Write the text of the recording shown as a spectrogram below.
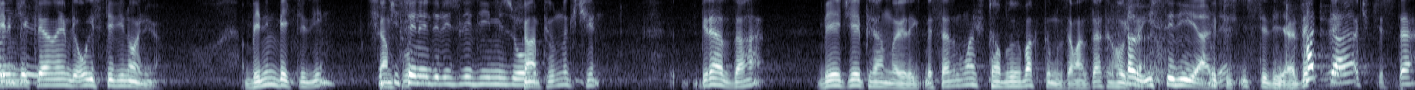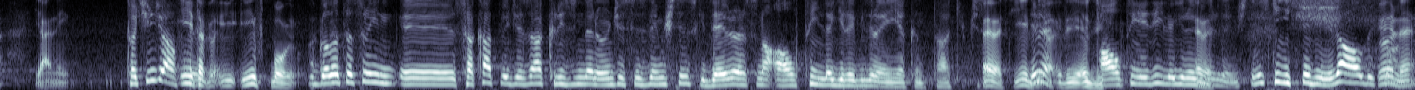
benim önce- beklemem de o istediğini oynuyor. Benim beklediğim İki şampiyon, senedir izlediğimiz o şampiyonluk için biraz daha BC planlarıyla gitmesi lazım ama şu tabloya baktığımız zaman zaten hoca tabii istediği yerde. müthiş istediği yerde. Hatta- Ve açıkçası da yani Kaçıncı hafta? iyi takım iyi, iyi futbol. Bu Galatasaray'ın e, sakat ve ceza krizinden önce siz demiştiniz ki devre arasına 6 ile girebilir en yakın takipçisi. Evet, yedi- yedi- yedi. 6-7 ile girebilir Evet. demiştiniz ki istediğini de aldı şu an. Şöyle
